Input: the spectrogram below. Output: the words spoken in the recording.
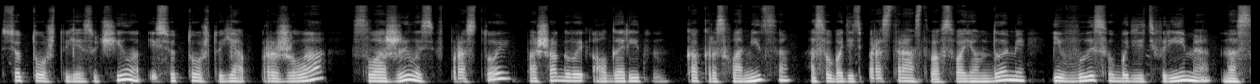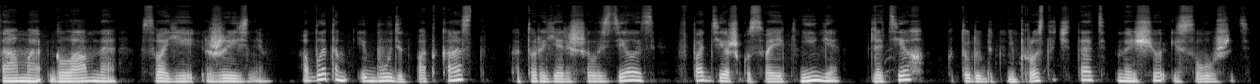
все то, что я изучила, и все то, что я прожила, сложилось в простой пошаговый алгоритм, как расхламиться, освободить пространство в своем доме и высвободить время на самое главное в своей жизни. Об этом и будет подкаст, который я решила сделать в поддержку своей книги для тех, кто любит не просто читать, но еще и слушать.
